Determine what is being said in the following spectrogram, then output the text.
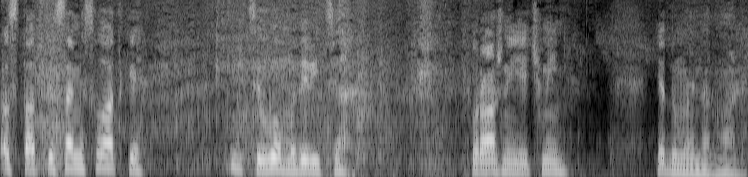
остатки самі сладкі. І в цілому, дивіться, фуражний ячмінь. Я думаю, нормальний.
